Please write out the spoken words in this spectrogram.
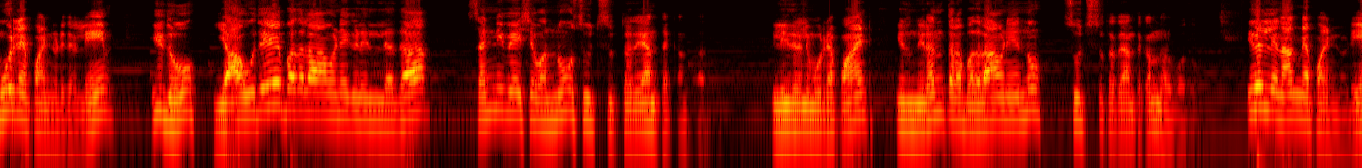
ಮೂರನೇ ಪಾಯಿಂಟ್ ನೋಡಿ ಇದರಲ್ಲಿ ಇದು ಯಾವುದೇ ಬದಲಾವಣೆಗಳಿಲ್ಲದ ಸನ್ನಿವೇಶವನ್ನು ಸೂಚಿಸುತ್ತದೆ ಅಂತಕ್ಕಂಥದ್ದು. ಇಲ್ಲಿ ಇದರಲ್ಲಿ ಮೂರನೇ ಪಾಯಿಂಟ್ ಇದು ನಿರಂತರ ಬದಲಾವಣೆಯನ್ನು ಸೂಚಿಸುತ್ತದೆ ಅಂತಕ್ಕಂಥ ನೋಡ್ಬೋದು. ಇದರಲ್ಲಿ ನಾಲ್ಕನೇ ಪಾಯಿಂಟ್ ನೋಡಿ,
